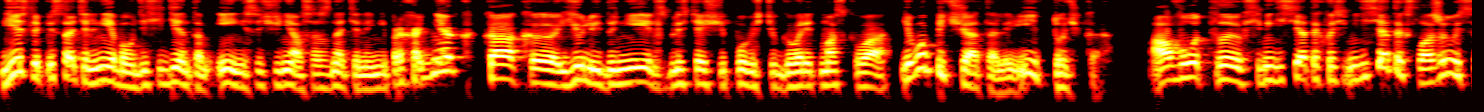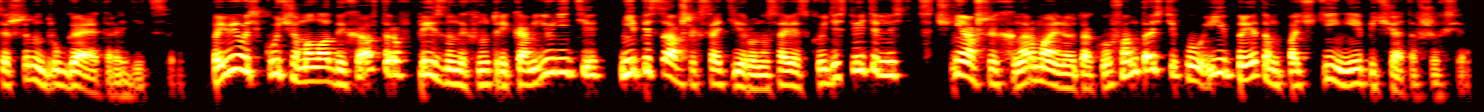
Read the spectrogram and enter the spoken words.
Если писатель не был диссидентом и не сочинял сознательный непроходняк, как э, Юлий Даниэль с блестящей повестью «Говорит Москва», его печатали и точка. А вот э, в 70-х, 80-х сложилась совершенно другая традиция. Появилась куча молодых авторов, признанных внутри комьюнити, не писавших сатиру на советскую действительность, сочинявших нормальную такую фантастику и при этом почти не печатавшихся.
